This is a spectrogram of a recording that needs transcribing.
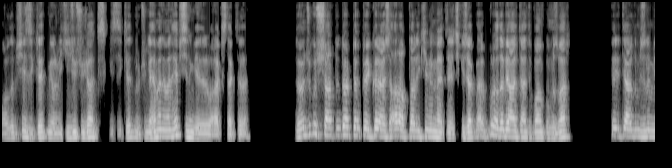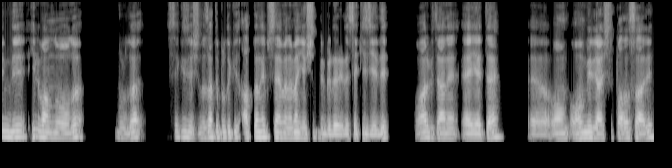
Orada bir şey zikretmiyorum. İkinci, üçüncü hangisi zikretmiyorum. Çünkü hemen hemen hepsinin geliri var aksi takdirde. Döncü kuş şartlı 4 4 ve yukarı aşağı Araplar 2000 metreye çıkacaklar. Burada bir alternatif bankumuz var. Ferit Yardımcı'nın bindiği Hilvanlıoğlu burada 8 yaşında. Zaten buradaki atların hepsi hemen hemen yaşıt birbirleriyle 8-7. Var bir tane EYT. e, 10, 11 yaşlı Pala Salih.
